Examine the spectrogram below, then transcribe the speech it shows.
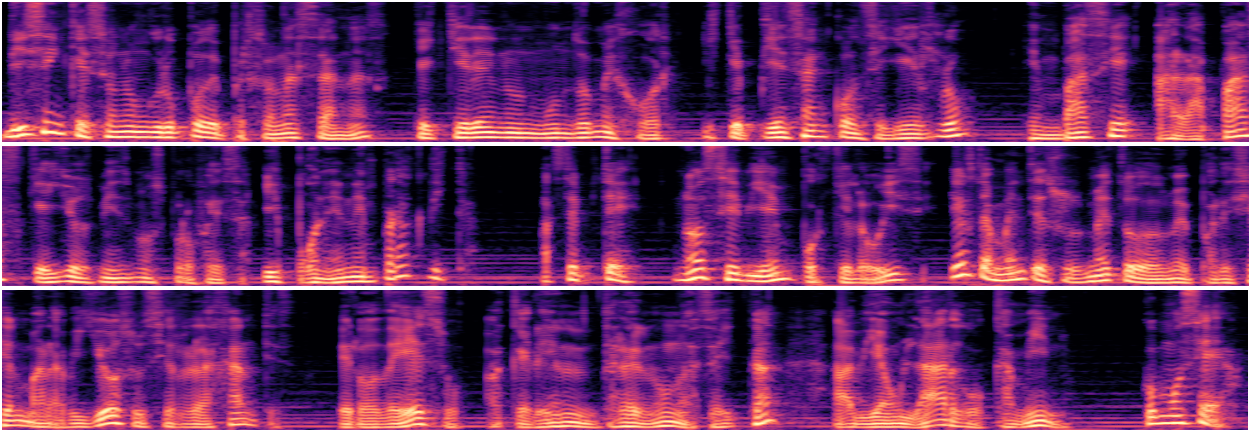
Dicen que son un grupo de personas sanas que quieren un mundo mejor y que piensan conseguirlo en base a la paz que ellos mismos profesan y ponen en práctica. Acepté, no sé bien por qué lo hice. Ciertamente sus métodos me parecían maravillosos y relajantes, pero de eso a querer entrar en una secta había un largo camino. Como sea,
